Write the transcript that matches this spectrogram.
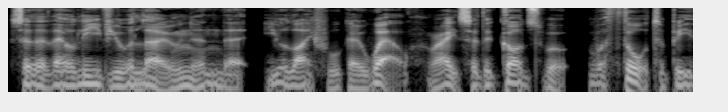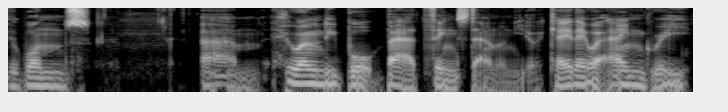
so that they'll leave you alone and that your life will go well, right? So the gods were, were thought to be the ones um, who only brought bad things down on you, okay? They were angry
